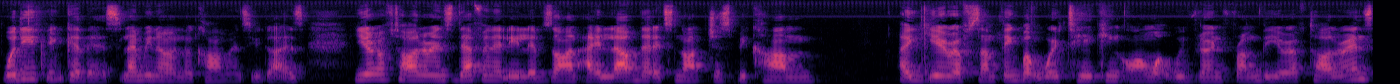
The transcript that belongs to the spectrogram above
What do you think of this? Let me know in the comments, you guys. Year of Tolerance definitely lives on. I love that it's not just become a year of something, but we're taking on what we've learned from the Year of Tolerance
